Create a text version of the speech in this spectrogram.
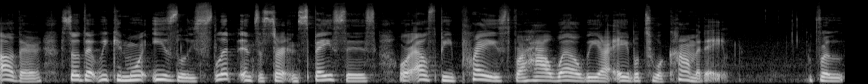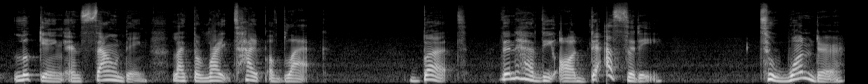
other so that we can more easily slip into certain spaces or else be praised for how well we are able to accommodate, for looking and sounding like the right type of black. But then have the audacity to wonder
